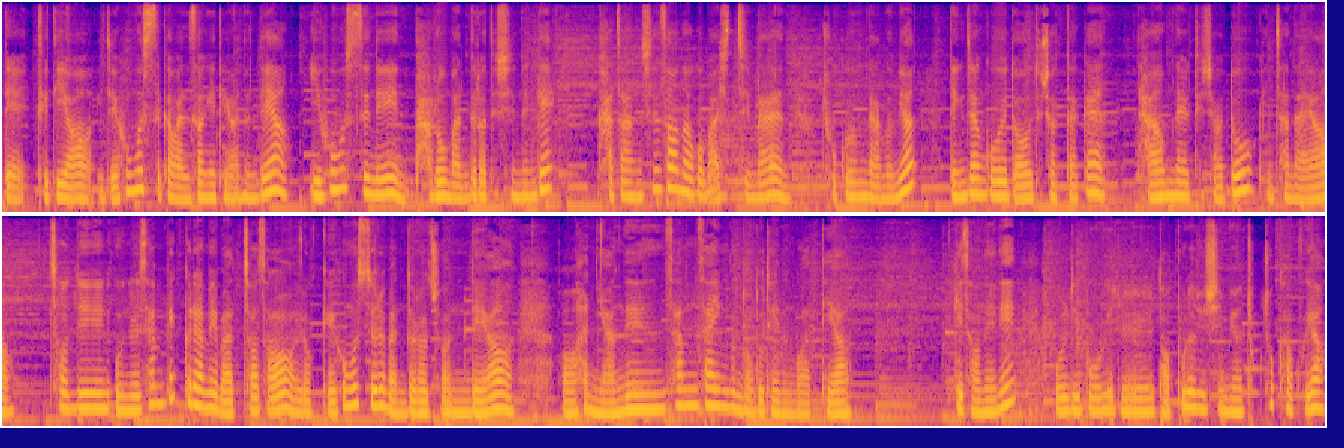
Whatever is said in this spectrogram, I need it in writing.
네, 드디어 이제 후무스가 완성이 되었는데요. 이 후무스는 바로 만들어 드시는 게 가장 신선하고 맛있지만 조금 남으면 냉장고에 넣어 두셨다가 다음날 드셔도 괜찮아요. 저는 오늘 300g에 맞춰서 이렇게 후무스를 만들어 주었는데요. 어, 한 양은 3, 4인분 정도 되는 것 같아요. 먹기 전에는 올리브 오일을 더 뿌려주시면 촉촉하고요.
